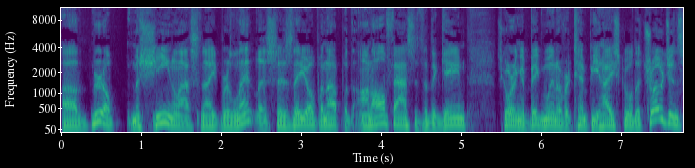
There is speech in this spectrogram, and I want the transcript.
Uh, real machine last night, relentless as they open up with, on all facets of the game, scoring a big win over Tempe High School. The Trojans,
